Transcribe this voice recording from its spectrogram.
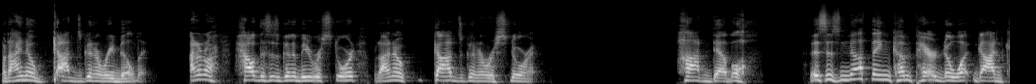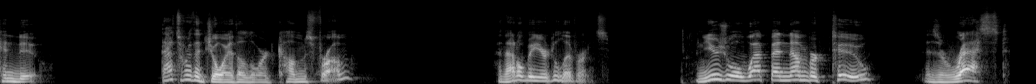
but I know God's going to rebuild it. I don't know how this is going to be restored, but I know God's going to restore it. Ha, devil. This is nothing compared to what God can do. That's where the joy of the Lord comes from. And that'll be your deliverance. Unusual weapon number two is rest.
